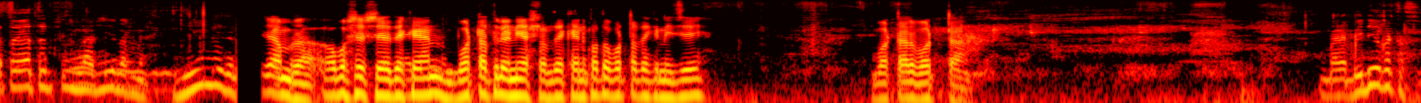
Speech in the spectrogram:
এত এত নিলাম না আমরা অবশেষে দেখেন বট্টা তুলে নিয়ে আসলাম। দেখেন কত বট্টা দেখেন যে। বট্টার বট্টা। ভিডিও করতেছি।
